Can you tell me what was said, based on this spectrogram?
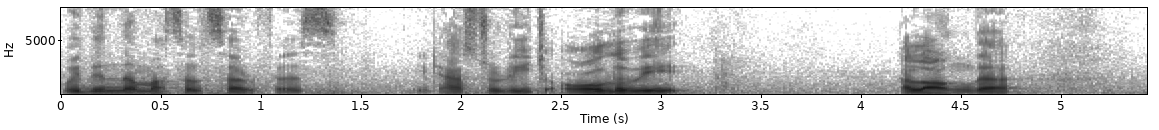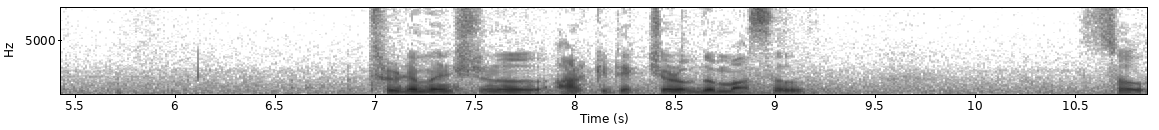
Within the muscle surface, it has to reach all the way along the three dimensional architecture of the muscle. So,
